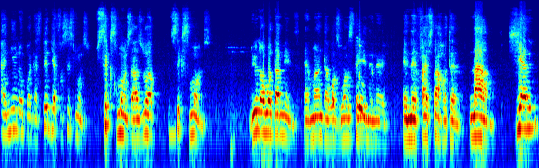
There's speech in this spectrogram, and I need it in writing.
I knew nobody. I stayed there for six months. Six months as well. Six months. Do you know what that means? A man that was once staying in a in a five star hotel now sharing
